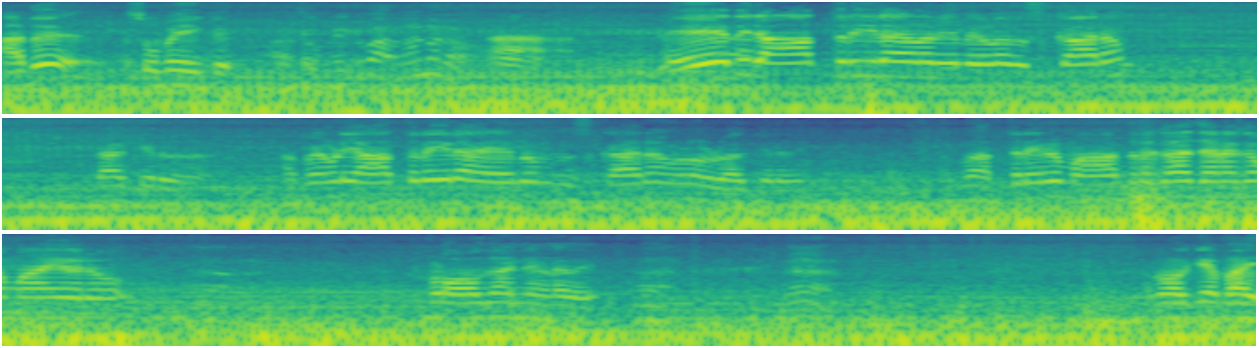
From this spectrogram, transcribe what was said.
അത് സുബൈക്ക്. ആ. ഏത് രാത്രിയിലാണ് നിങ്ങൾ നിസ്കാരം ഇതാക്കരുത്. അപ്പൊ നമ്മൾ യാത്രയിലായാലും നിസ്കാരം നമ്മൾ ഒഴിവാക്കരുത്. അപ്പൊ അത്രയും ഒരു മാതൃകാജനകമായ ഒരു വ്ളോഗ് തന്നെയാണത്. അപ്പൊ ഓക്കെ ബൈ.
